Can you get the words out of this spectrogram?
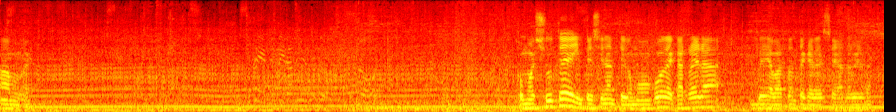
Vamos a ver. Como shooter, impresionante. Como juego de carrera, vea bastante que desear, la verdad.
